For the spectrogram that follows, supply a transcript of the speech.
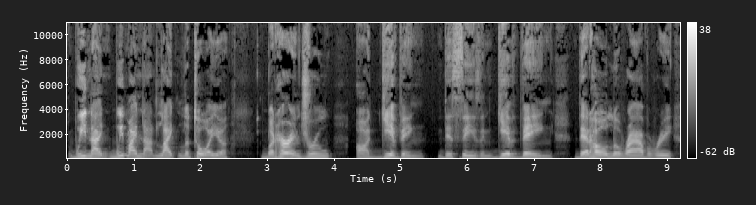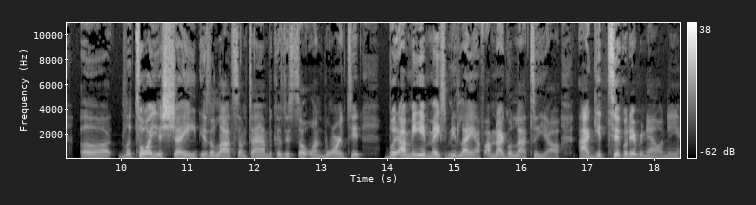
we not we might not like Latoya, but her and Drew are giving this season, giving that whole little rivalry. Uh, Latoya's shade is a lot sometimes because it's so unwarranted. But I mean, it makes me laugh. I'm not gonna lie to y'all. I get tickled every now and then.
